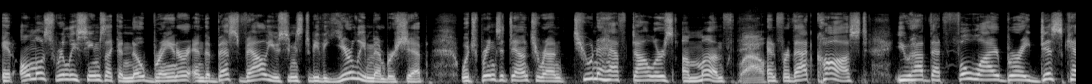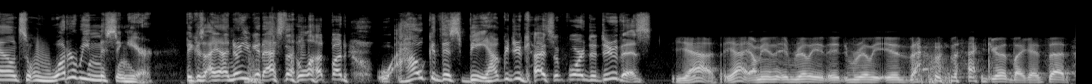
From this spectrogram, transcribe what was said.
It almost really seems like a no brainer. And the best value seems to be the yearly membership, which brings it down to around $2.5 a month. Wow. And for that cost, you have that full library discounts. What are we missing here? Because I, I know you get asked that a lot, but how could this be? How could you guys afford to do this? Yeah, yeah. I mean, it really, it really is that, that good. Like I said,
